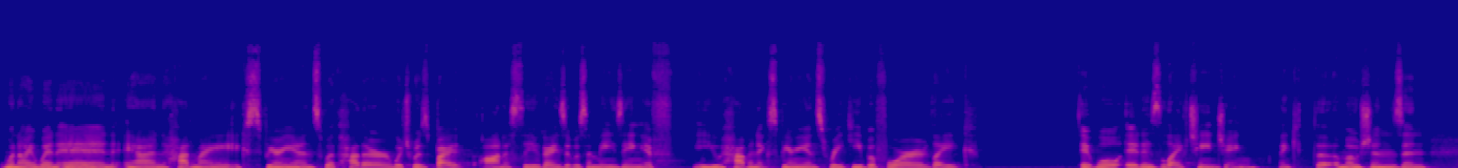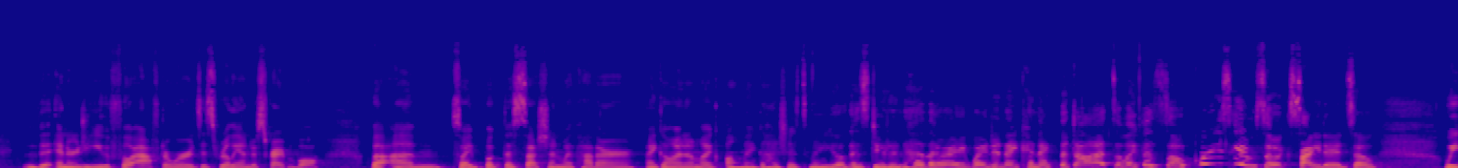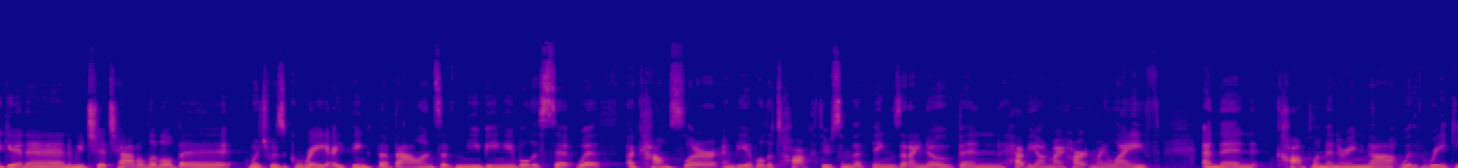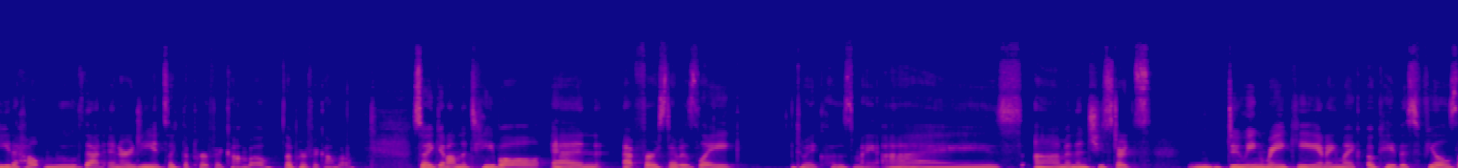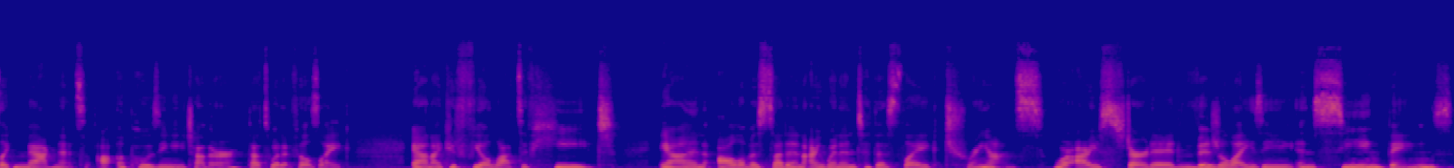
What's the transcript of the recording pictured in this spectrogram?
when I went in and had my experience with Heather, which was by honestly, you guys, it was amazing. If you haven't experienced Reiki before, like it will, it is life changing. Like the emotions and the energy you feel afterwards is really undescribable. But um, so I booked this session with Heather. I go in, I'm like, oh my gosh, it's my yoga student Heather. I, why didn't I connect the dots? I'm like, that's so crazy. I'm so excited. So we get in and we chit chat a little bit, which was great. I think the balance of me being able to sit with a counselor and be able to talk through some of the things that I know have been heavy on my heart in my life, and then complementing that with Reiki to help move that energy, it's like the perfect combo. The perfect combo. So I get on the table, and at first I was like, do I close my eyes? Um, and then she starts doing Reiki, and I'm like, okay, this feels like magnets uh, opposing each other. That's what it feels like. And I could feel lots of heat. And all of a sudden, I went into this like trance where I started visualizing and seeing things.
